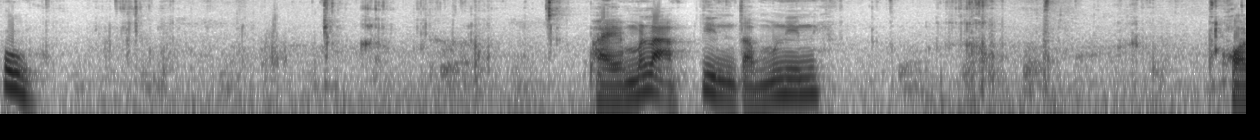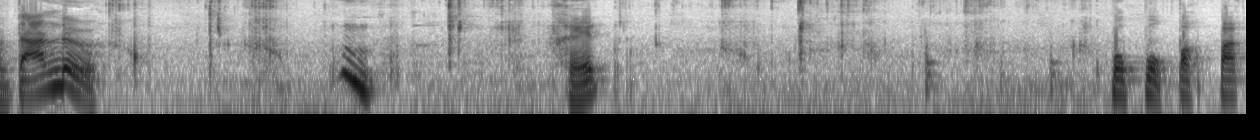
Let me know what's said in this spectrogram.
โอ้ ไผ่มาหลาบกินแต่มันนี้นี่ขอจานเด้อเค็ดปกปกปักปัก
